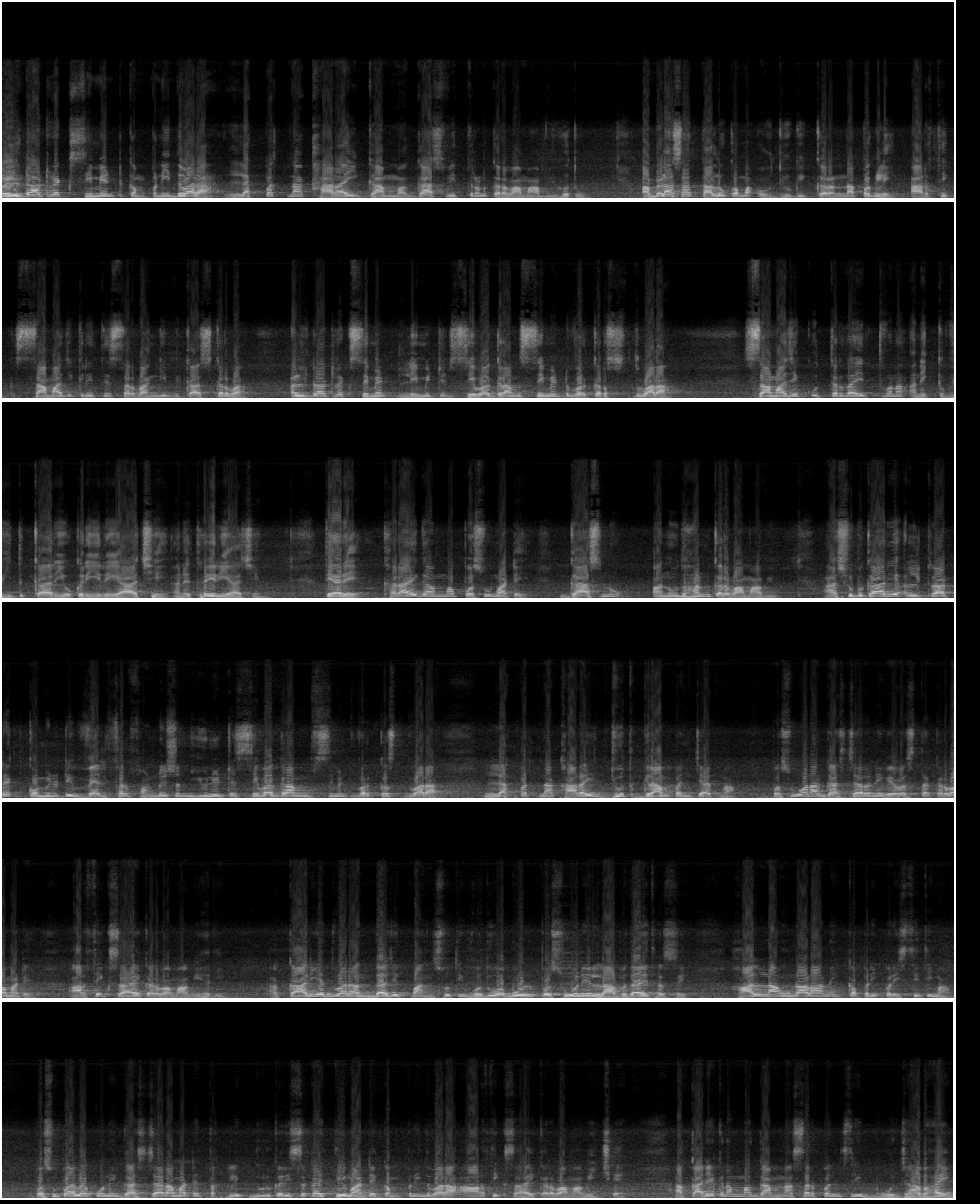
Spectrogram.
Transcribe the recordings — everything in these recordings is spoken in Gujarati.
અલ્ટ્રાટ્રેક સિમેન્ટ કંપની દ્વારા લખપતના ખારાઈ ગામમાં ઘાસ વિતરણ કરવામાં આવ્યું હતું. અબડાસા તાલુકામાં ઔદ્યોગિકરણના પગલે આર્થિક, સામાજિક રીતે સર્વાંગી વિકાસ કરવા UltraTech cement limited Sevagram cement workers દ્વારા સામાજિક ઉત્તરદાયિત્વના અનેકવિધ કાર્યો કરી રહ્યા છે અને થઈ રહ્યા છે. ત્યારે ખરાઈ ગામમાં પશુ માટે ઘાસનું અનુદાન કરવામાં આવ્યું. આ શુભ કાર્ય UltraTech community welfare foundation unit Sevagram cement workers દ્વારા લખપતના ખારાઈ જૂથ ગ્રામ પંચાયતમાં પશુઓના ઘાસચારાની વ્યવસ્થા કરવા માટે આર્થિક સહાય કરવામાં આવી હતી. આ કાર્ય દ્વારા અંદાજિત પાંચસોથી વધુ અબોલ પશુઓને લાભદાય થશે. હાલના ઉનાળાની કપરી પરિસ્થિતિમાં પશુપાલકોને ઘાસચારા માટે તકલીફ દૂર કરી શકાય તે માટે કંપની દ્વારા આર્થિક સહાય કરવામાં આવી છે. આ કાર્યક્રમમાં ગામના સરપંચ શ્રી ભોજાભાઈ,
